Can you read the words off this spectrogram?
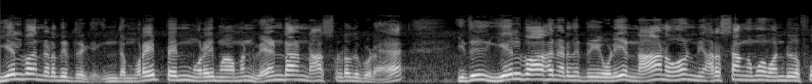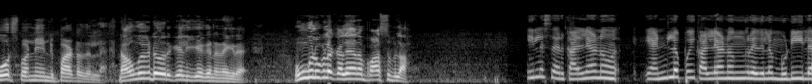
இயல்பாக நடந்துட்டு இருக்கு. இந்த முறை பெண் முறை மாமன் வேண்டான்னு நான் சொல்றது கூட இது இயல்பாக நடந்துட்டு இருக்க ஒழிய நானும் நீ அரசாங்கமோ வந்து இதை ஃபோர்ஸ் பண்ணி நிப்பாட்டதில்லை நான் உங்ககிட்ட ஒரு கேள்வி கேட்க நினைக்கிறேன். உங்களுக்குள்ள கல்யாணம் பாசிபிளா இல்ல சார் கல்யாணம் எண்ட்ல போய் கல்யாணங்கிறதுல முடியல.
